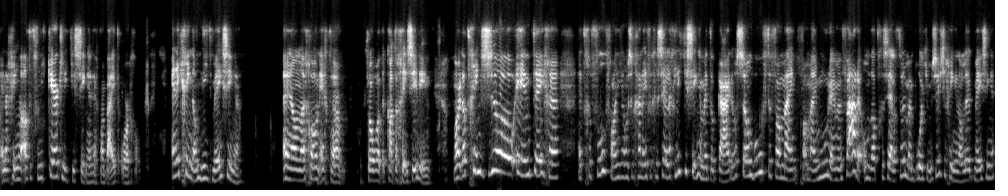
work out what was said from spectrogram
En dan gingen we altijd van die kerkliedjes zingen, zeg maar, bij het orgel. En ik ging dan niet meezingen. En dan uh, gewoon echt, uh, zo wat, ik had er geen zin in. Maar dat ging zo in tegen het gevoel van, jongens, we gaan even gezellig liedjes zingen met elkaar. Er was zo'n behoefte van mijn, van mijn moeder en mijn vader om dat gezellig te doen. Mijn broertje en mijn zusje gingen dan leuk meezingen.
